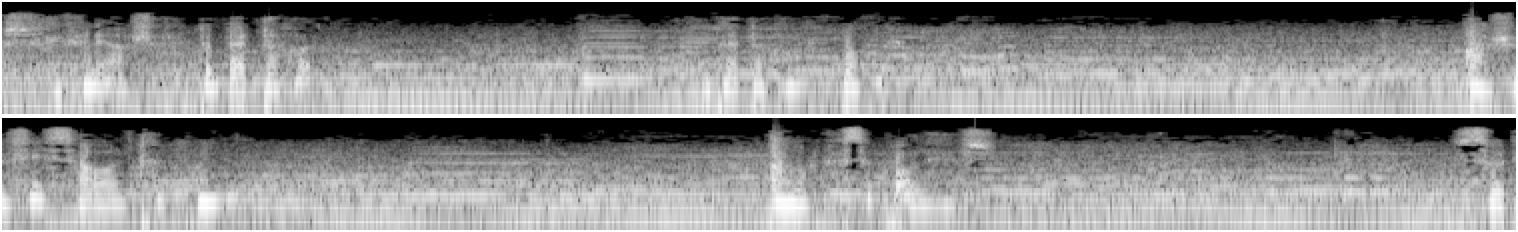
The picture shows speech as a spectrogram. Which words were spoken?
সেখানে আসার একটা ব্যাটা হয়। ব্যাটা হওয়ার পর আশা সেই সাওয়ালটা নিয়ে আমার কাছে পলায় আসে। ছোট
